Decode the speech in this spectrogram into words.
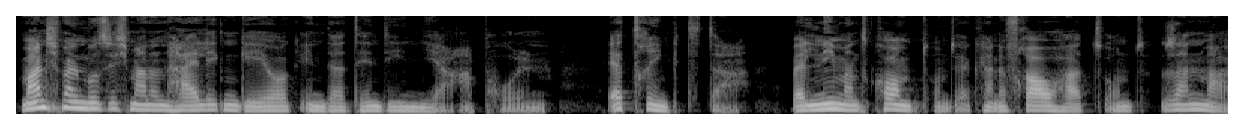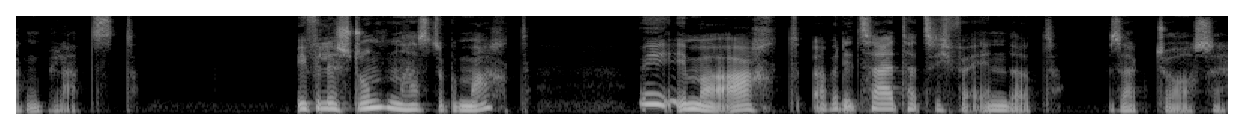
Manchmal muss ich meinen heiligen Georg in der Tendinia abholen. Er trinkt da, weil niemand kommt und er keine Frau hat und sein Magen platzt. Wie viele Stunden hast du gemacht? Wie immer acht, aber die Zeit hat sich verändert, sagt George.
